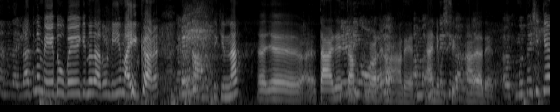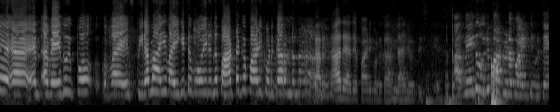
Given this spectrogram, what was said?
തന്നത്. എല്ലാത്തിനും വേദു ഉപയോഗിക്കുന്നത് അതുകൊണ്ട് ഈ മൈക്കാണ് താമസിക്കുന്ന താഴെ അല്ലേ? അതെ അമ്മ ആന്റി മുത്തശ്ശി അതെ അതെ. മുത്തശ്ശിക്ക് വേദു ഇപ്പോ സ്ഥിരമായി വൈകിട്ട് പോയിരുന്ന് പാട്ടൊക്കെ പാടി കൊടുക്കാറുണ്ടെന്ന് അതെ അതെ പാടി കൊടുക്കാറുണ്ട് ആന്റി മുത്തശ്ശിക്ക്. വേദു ഒരു പാട്ടൂടെ പാടി കൊടുത്തേ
